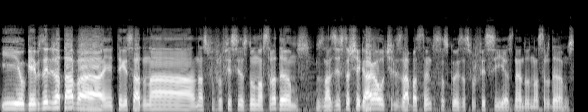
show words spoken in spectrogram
E o Goebbels, ele já estava interessado na, nas profecias do Nostradamus. Os nazistas chegaram a utilizar bastante essas coisas, as profecias, né? Do Nostradamus.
